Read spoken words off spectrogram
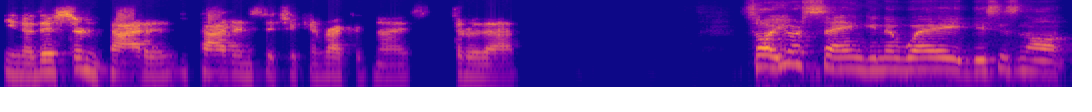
you know, there's certain pattern patterns that you can recognize through that. So you're saying, in a way, this is not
